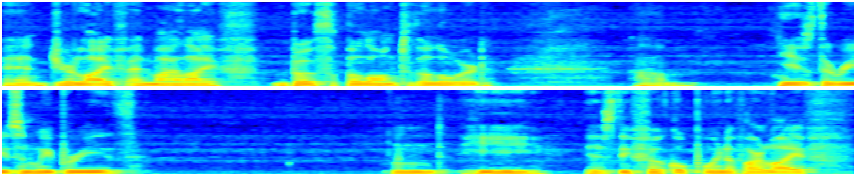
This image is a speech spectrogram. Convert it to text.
and your life and my life both belong to the Lord. Um, he is the reason we breathe, and He is the focal point of our life.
